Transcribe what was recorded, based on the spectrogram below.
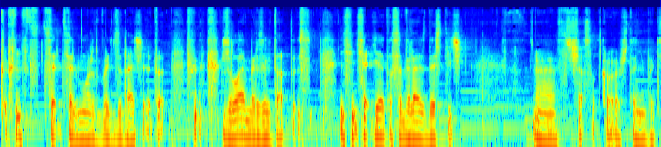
цель, цель может быть задача. Это желаемый результат. То есть я, я это собираюсь достичь. А, сейчас открою что-нибудь,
